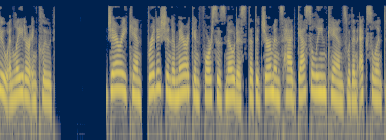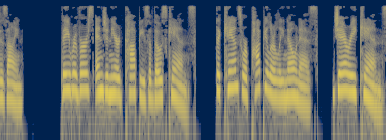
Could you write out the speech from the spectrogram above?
II and later include Jerry can. British and American forces noticed that the Germans had gasoline cans with an excellent design. They reverse-engineered copies of those cans. The cans were popularly known as Jerry cans.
